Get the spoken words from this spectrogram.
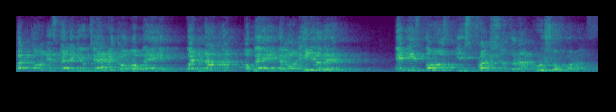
But God is telling you, Jericho, obey Him. When Naaman obeyed, the Lord healed him. It is those instructions that are crucial for us.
